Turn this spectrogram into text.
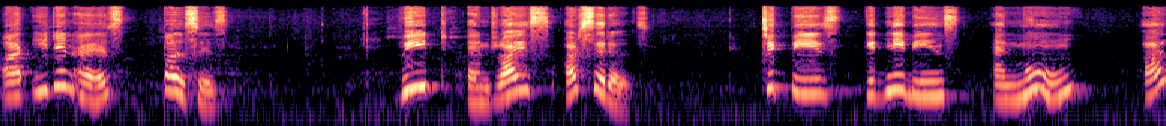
are eaten as pulses. Wheat and rice are cereals. Chickpeas, kidney beans and moong are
